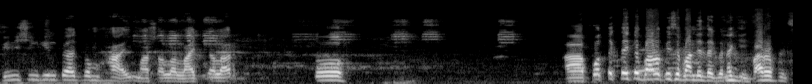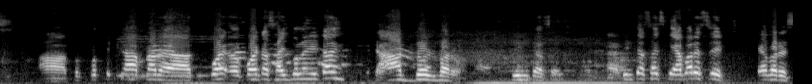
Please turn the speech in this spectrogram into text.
ফিনিশিং কিন্তু একদম হাই মাশাল্লাহ লাইট কালার তো প্রত্যেকটাই তো বারো পিসে বান্ডিল থাকবে নাকি? বারো পিস আহ, তো প্রত্যেকটা আপনার কয়টা সাইজ বলেন এটা? এটা আট দশ বারো। তিনটা সাইজ তিনটা সাইজ কি average rate average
